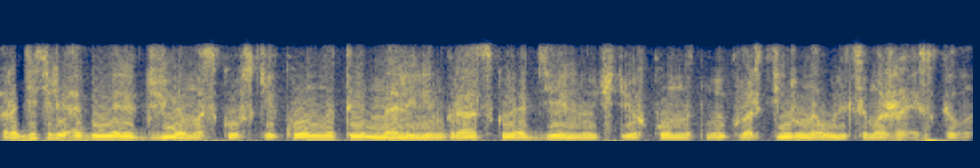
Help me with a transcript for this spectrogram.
Родители обменяли две московские комнаты на ленинградскую отдельную четырехкомнатную квартиру на улице Можайского.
